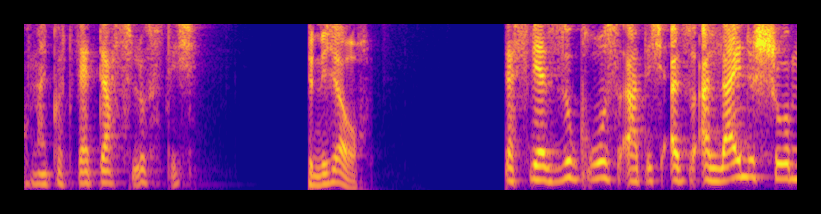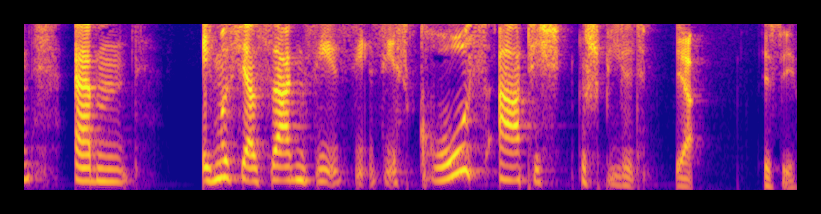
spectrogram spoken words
Oh mein Gott, wäre das lustig. Finde ich auch. Das wäre so großartig. Also alleine schon, ähm, ich muss ja auch sagen, sie, sie, sie ist großartig gespielt. Ja, ist sie.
